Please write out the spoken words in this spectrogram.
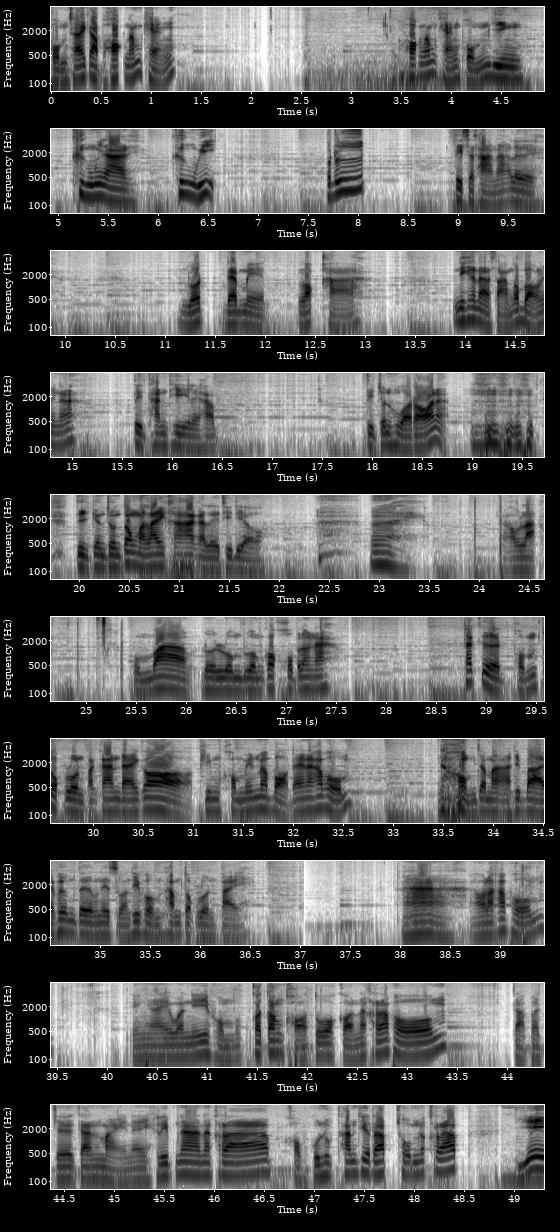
ผมใช้กับฮอกน้ำแข็ง ฮอกน้ำแข็งผมยิง ครึ่งวินาทีครึ่งวิปรืดติดสถานะเลย ลดดาเมจล็อกขา นี่ขนาด 3 ก็บอกเลยนะ ติดทันทีเลยครับ ติดจนหัวร้อนอะ่ะ ติดกันจนต้องมาไล่ฆ่ากันเลยทีเดียว เอ้ยเอาละผมว่าโดยรวมๆก็ครบแล้วนะ ถ้าเกิดผมตกหล่นประการใดก็พิมพ์คอมเมนต์มาบอกได้นะครับผม เดี๋ยวผมจะมาอธิบายเพิ่มเติมในส่วนที่ผมทำตกหล่นไป อ่า เอาละครับผม ยังไงวันนี้ผมก็ต้องขอตัวก่อนนะครับผมกลับมาเจอกันใหม่ในคลิปหน้านะครับ ขอบคุณทุกท่านที่รับชมนะครับ เย้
